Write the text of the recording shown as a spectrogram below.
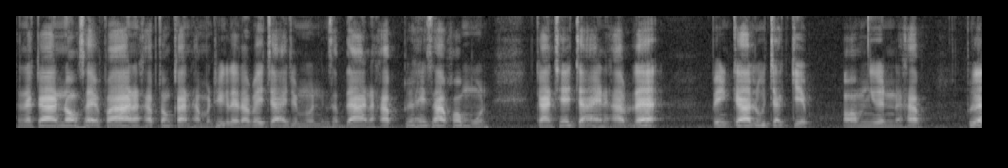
สถานการณ์น้องสายฟ้านะครับต้องการทำบันทึกรายรับรายจ่ายจำนวน 1 สัปดาห์นะครับ เพื่อให้ทราบข้อมูลการใช้จ่ายนะครับ และเป็นการรู้จักเก็บออมเงินนะครับ เพื่อ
